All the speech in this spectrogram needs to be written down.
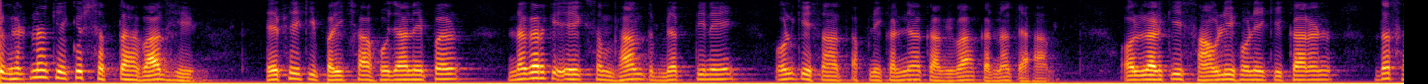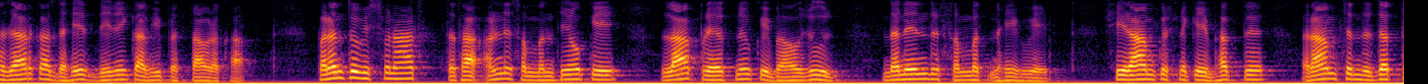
घटना के कुछ सप्ताह बाद ही एफए की परीक्षा हो जाने पर नगर के एक संभ्रांत व्यक्ति ने उनके साथ अपनी कन्या का विवाह करना चाहा और लड़की सांवली होने के कारण दस हज़ार का दहेज देने का भी प्रस्ताव रखा। परंतु विश्वनाथ तथा अन्य संबंधियों के लाख प्रयत्नों के बावजूद नरेंद्र सम्मत नहीं हुए। श्री रामकृष्ण के भक्त रामचंद्र दत्त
